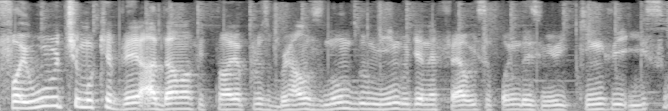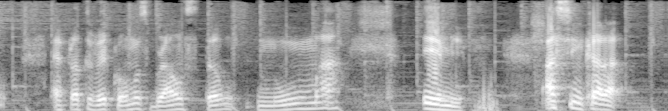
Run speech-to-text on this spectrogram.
foi o último QB a dar uma vitória para os Browns num domingo de NFL. Isso foi em 2015. Isso é para tu ver como os Browns estão numa M. Assim, cara,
